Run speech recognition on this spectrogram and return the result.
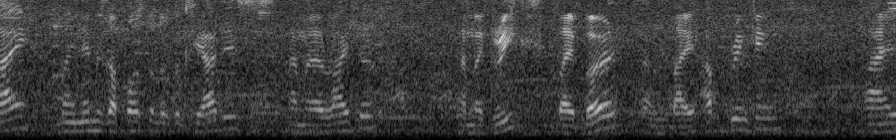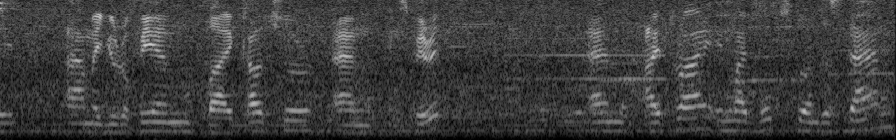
Hi, my name is Apostolos Doxiadis. I'm a writer. I'm a Greek by birth and by upbringing. I am a European by culture and in spirit. And I try in my books to understand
